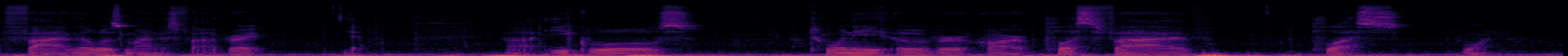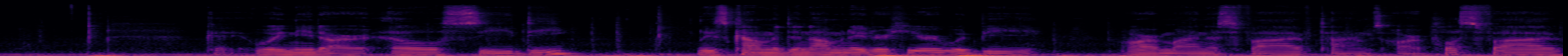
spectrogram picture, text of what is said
5, that was minus 5, right? Yep. Uh, equals 20 over r plus 5 plus 1. Okay, we need our LCD. Least common denominator here would be r minus 5 times r plus 5.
